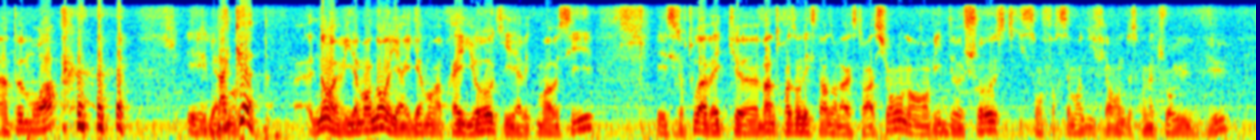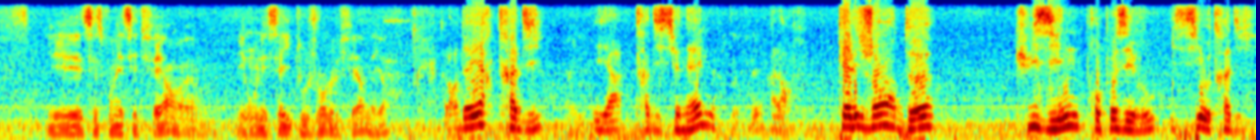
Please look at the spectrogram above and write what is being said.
un peu moi. Et pas que Euh, Non, évidemment non. Il y a également après Yo qui est avec moi aussi. Et c'est surtout avec euh, 23 ans d'expérience dans la restauration, on a envie de choses qui sont forcément différentes de ce qu'on a toujours eu vu. Et c'est ce qu'on a essayé de faire. euh, et on essaye toujours de le faire d'ailleurs. Alors derrière Tradi, Oui, il y a traditionnel. Alors quel genre de cuisine proposez-vous ici au Tradi?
